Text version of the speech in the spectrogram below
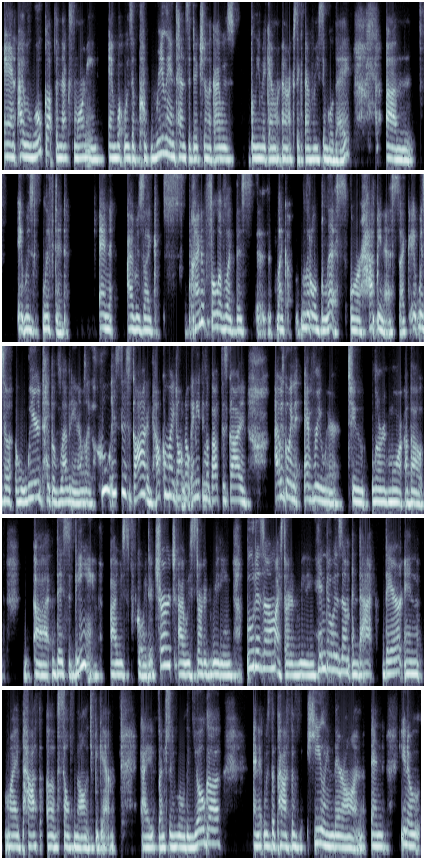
and i woke up the next morning and what was a really intense addiction like i was bulimic and anorexic every single day, um, it was lifted. And I was like kind of full of like this uh, like little bliss or happiness. Like it was a, a, weird type of levity. And I was like, who is this God? And how come I don't know anything about this God? And I was going everywhere to learn more about uh, this being. I was going to church. I was started reading Buddhism. I started reading Hinduism, and that there in my path of self knowledge began. I eventually enrolled in yoga, and it was the path of healing thereon. And you know,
